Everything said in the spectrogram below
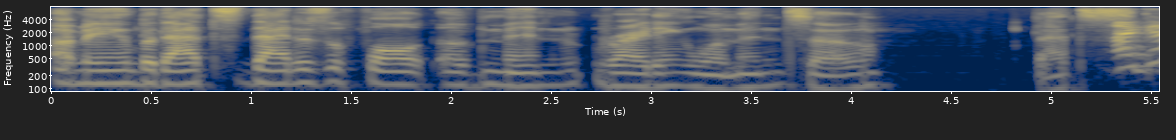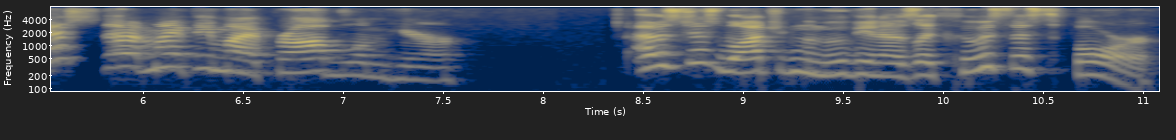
I mean, but that's that is the fault of men writing women. So That's I guess that might be my problem here. I was just watching the movie and I was like, who is this for?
